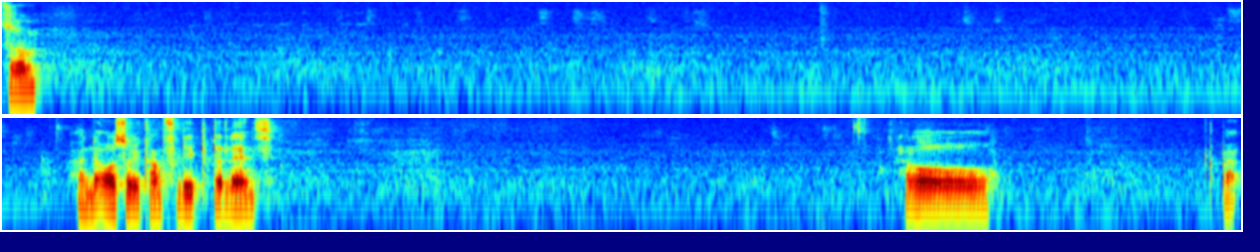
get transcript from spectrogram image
zoom. and also you can flip the lens hello back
